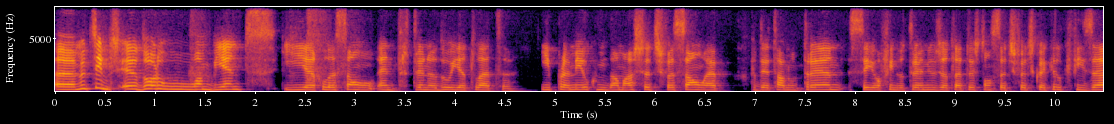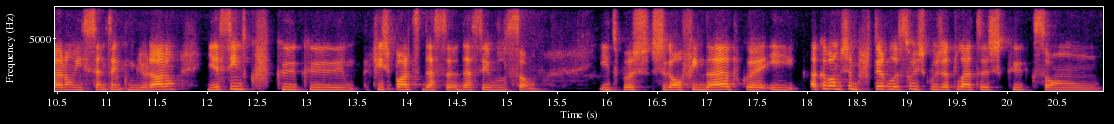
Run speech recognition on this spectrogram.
Ah, muito simples, eu adoro o ambiente e a relação entre treinador e atleta. E para mim o que me dá mais satisfação é poder estar no treino, sair ao fim do treino e os atletas estão satisfeitos com aquilo que fizeram e sentem que melhoraram e eu sinto que, que, que fiz parte dessa, dessa evolução. E depois chegar ao fim da época e acabamos sempre por ter relações com os atletas que, que são,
